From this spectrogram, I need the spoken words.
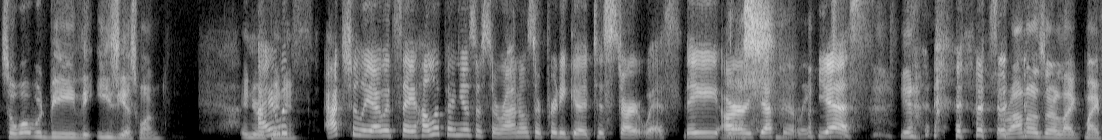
So what would be the easiest one in your I opinion? Would, actually, I would say jalapenos or serranos are pretty good to start with. They are yes. definitely yes. yeah. serranos are like my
